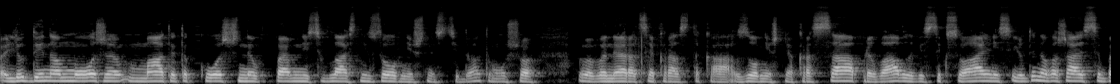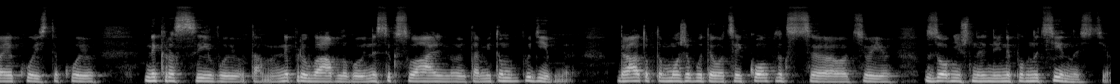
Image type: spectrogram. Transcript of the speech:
Людина може мати також невпевненість у власній зовнішності, да? тому що Венера це якраз така зовнішня краса, привабливість, сексуальність. Людина вважає себе якоюсь такою некрасивою, там, непривабливою, несексуальною там, і тому подібне. Да? Тобто може бути оцей комплекс е, цієї зовнішньої неповноцінності.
